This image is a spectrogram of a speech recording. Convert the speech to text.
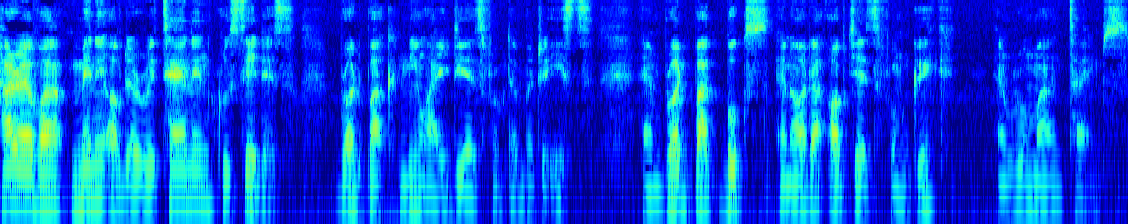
However, many of the returning crusaders brought back new ideas from the Middle East and brought back books and other objects from Greek and Roman times.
